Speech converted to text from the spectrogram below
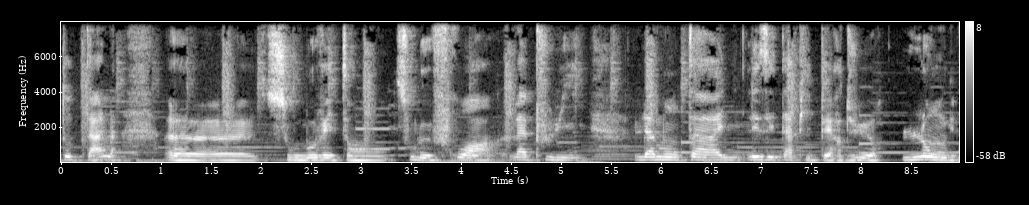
total, euh, sous le mauvais temps, sous le froid, la pluie, la montagne, les étapes hyper dures, longues,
